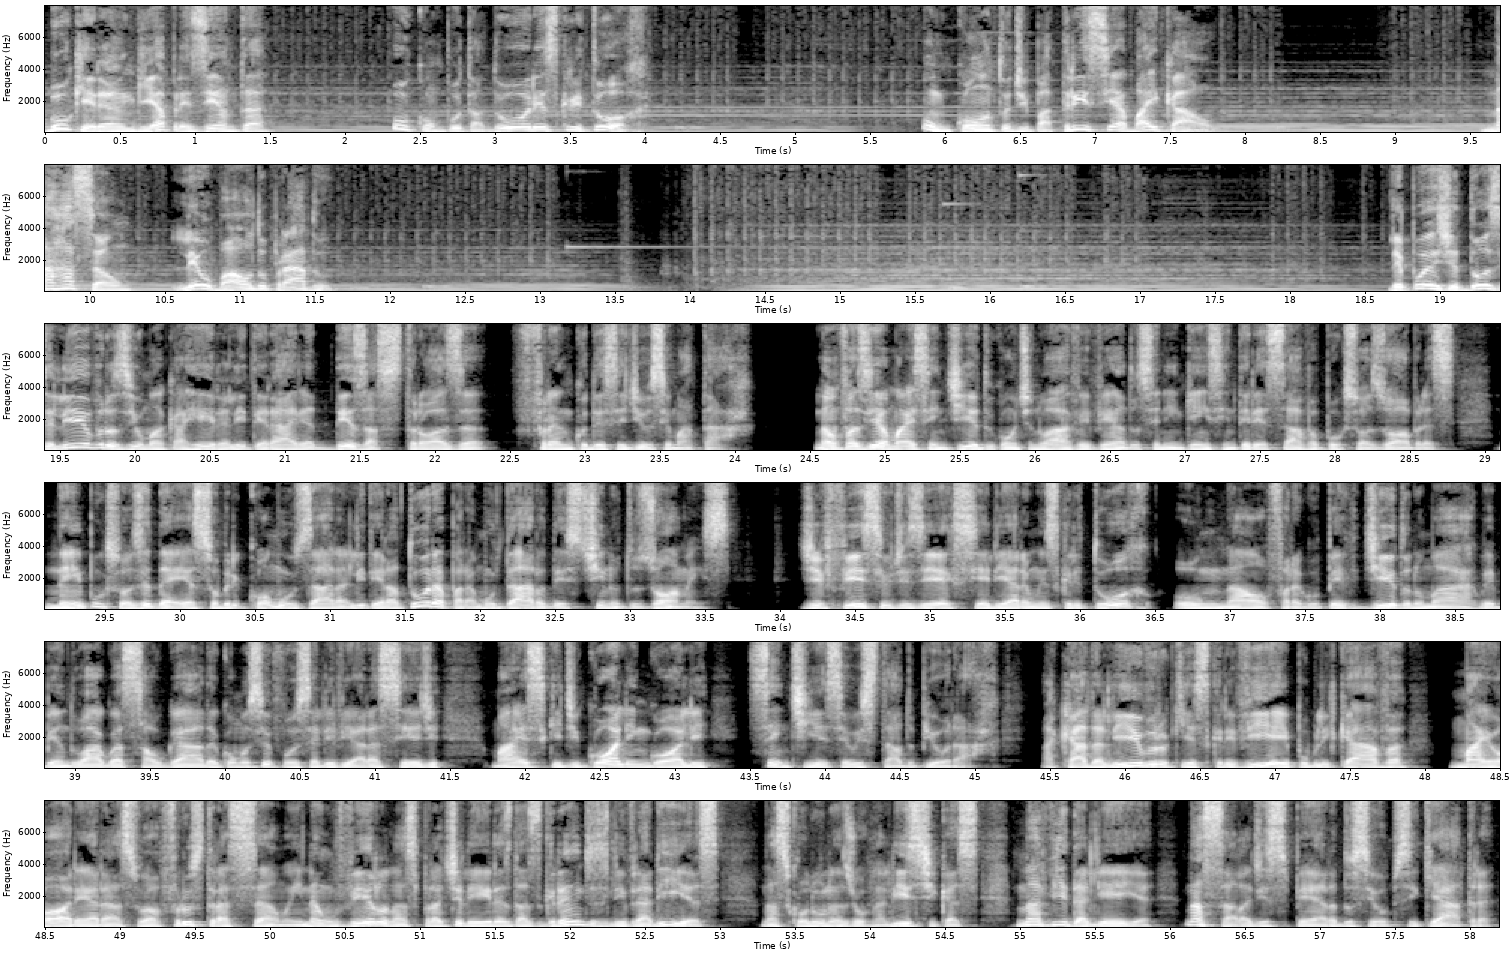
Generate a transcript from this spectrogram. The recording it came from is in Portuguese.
Buquerang apresenta O Computador Escritor. Um conto de Patrícia Baikal. Narração: Leobaldo Prado. Depois de 12 livros e uma carreira literária desastrosa, Franco decidiu se matar. Não fazia mais sentido continuar vivendo se ninguém se interessava por suas obras, nem por suas ideias sobre como usar a literatura para mudar o destino dos homens. Difícil dizer se ele era um escritor ou um náufrago perdido no mar, bebendo água salgada como se fosse aliviar a sede, mas que de gole em gole sentia seu estado piorar. A cada livro que escrevia e publicava, maior era a sua frustração em não vê-lo nas prateleiras das grandes livrarias, nas colunas jornalísticas, na vida alheia, na sala de espera do seu psiquiatra.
